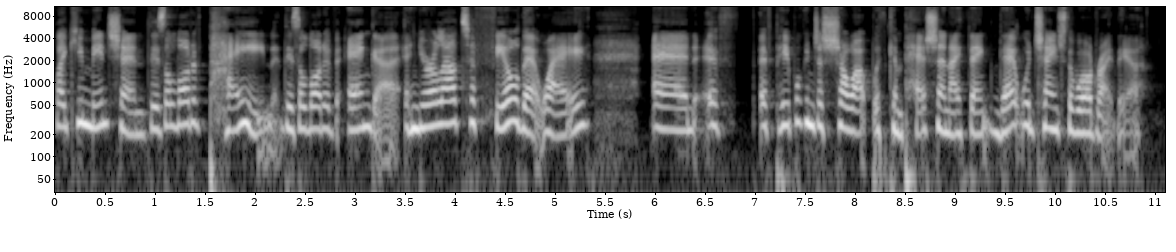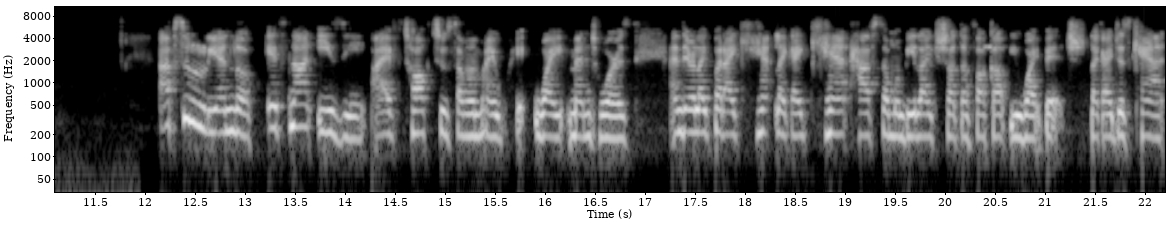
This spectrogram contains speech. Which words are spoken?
like you mentioned, there's a lot of pain, there's a lot of anger, and you're allowed to feel that way. And if if people can just show up with compassion, I think that would change the world right there. Absolutely. And look, it's not easy. I've talked to some of my white mentors and they're like, but I can't, like, I can't have someone be like, shut the fuck up, you white bitch. Like, I just can't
